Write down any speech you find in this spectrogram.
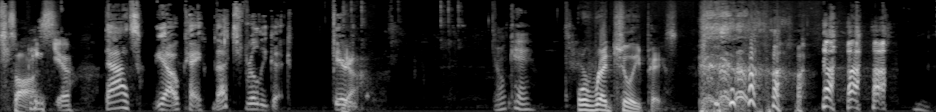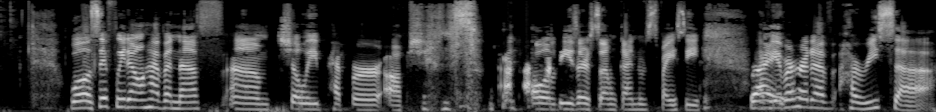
sauce. Thank you. That's yeah, okay. That's really good. Very Yeah. Okay. Or red chili paste. Well, as if we don't have enough um, chili pepper options. All of these are some kind of spicy. Have you ever heard of harissa?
